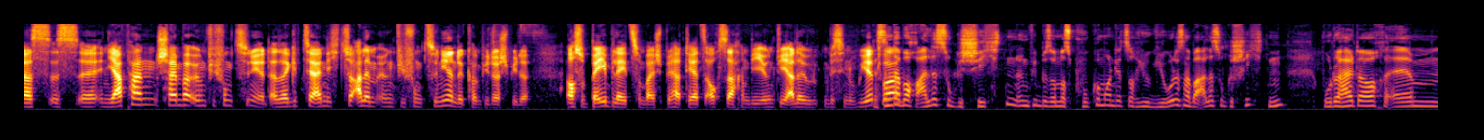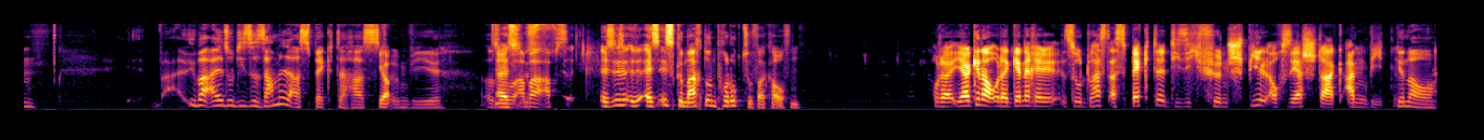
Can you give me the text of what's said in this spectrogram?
Dass es äh, in Japan scheinbar irgendwie funktioniert. Also da gibt es ja eigentlich zu allem irgendwie funktionierende Computerspiele. Auch so Beyblade zum Beispiel hatte jetzt auch Sachen, die irgendwie alle ein bisschen weird Das sind waren. aber auch alles so Geschichten, irgendwie besonders Pokémon und jetzt auch Yu-Gi-Oh! Das sind aber alles so Geschichten, wo du halt auch ähm, überall so diese Sammelaspekte hast Ja. irgendwie. Also, Es aber ist- Es ist, es ist gemacht, um ein Produkt zu verkaufen. Oder ja, genau, oder generell so, du hast Aspekte, die sich für ein Spiel auch sehr stark anbieten. genau.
